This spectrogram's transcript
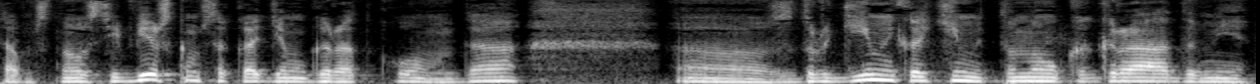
там, с Новосибирском, с Академгородком, да, а, с другими какими-то наукоградами.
